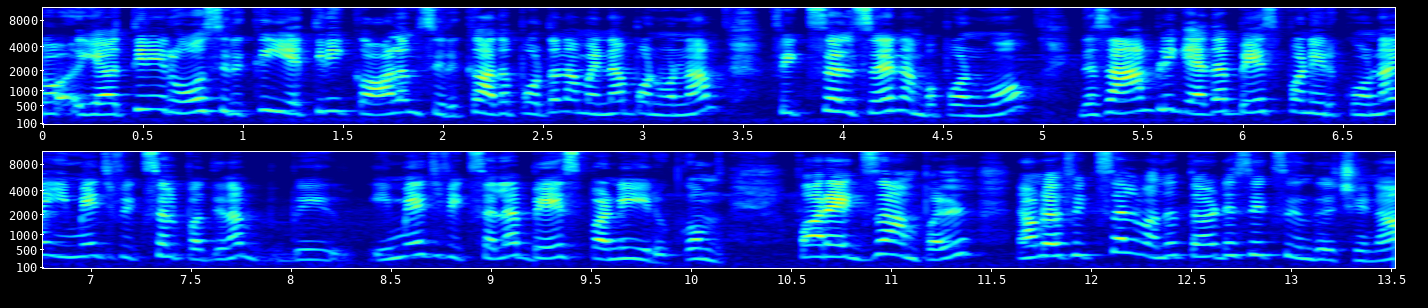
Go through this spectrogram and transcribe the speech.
டோ எத்தனை ரோஸ் இருக்குது எத்தனை காலம்ஸ் இருக்குது அதை பொறுத்து நம்ம என்ன பண்ணுவோம்னா ஃபிக்சல்ஸை நம்ம பண்ணுவோம். இந்த சாம்பிளிங் எதை பேஸ் பண்ணியிருக்கோம்னா இமேஜ் பிக்சல் பார்த்தீங்கன்னா இமேஜ் பிக்சலை பேஸ் பண்ணி இருக்கும். ஃபார் எக்ஸாம்பிள் நம்மளோட பிக்சல் வந்து தேர்ட்டி சிக்ஸ் இருந்துச்சுன்னா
